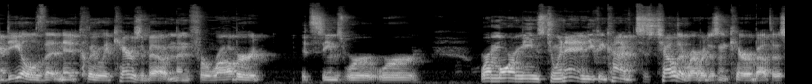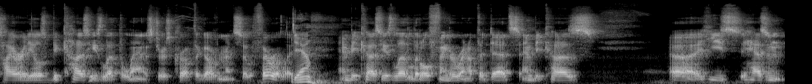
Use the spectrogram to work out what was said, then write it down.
ideals that Ned clearly cares about, and then for Robert, it seems we're we're we're more means to an end. You can kind of just tell that Robert doesn't care about those higher ideals because he's let the Lannisters corrupt the government so thoroughly, Yeah. and because he's let Littlefinger run up the debts, and because uh, he's hasn't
